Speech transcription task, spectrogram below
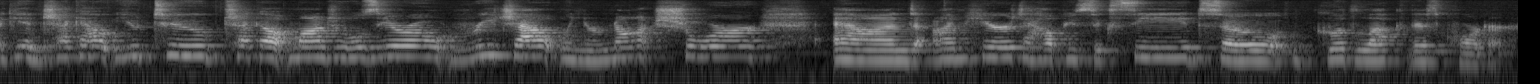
again, check out YouTube, check out Module Zero, reach out when you're not sure, and I'm here to help you succeed. So good luck this quarter.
